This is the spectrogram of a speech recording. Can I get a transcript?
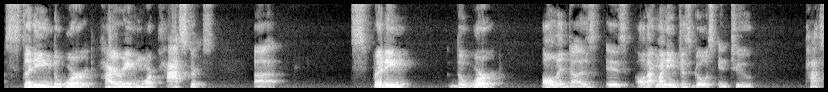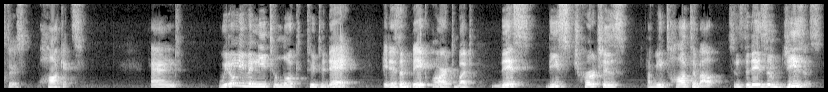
studying the word, hiring more pastors, uh, spreading the word. All it does is all that money just goes into pastors' pockets. And we don't even need to look to today. It is a big part, but this these churches have been talked about since the days of Jesus.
